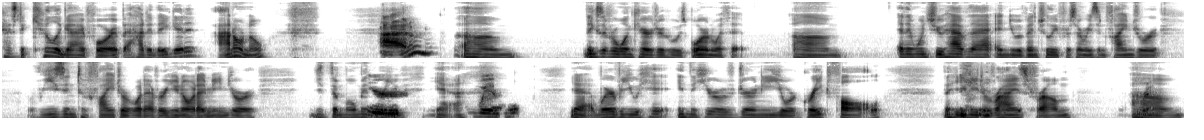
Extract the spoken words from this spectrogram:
has to kill a guy for it, but how did they get it? I don't know. I don't know. Um, except for one character who was born with it. Um, and then once you have that, and you eventually, for some reason, find your reason to fight or whatever, you know what I mean? Your the moment where you, yeah, Will. yeah, wherever you hit in the hero's journey, your great fall that you need to rise from, Right. um,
